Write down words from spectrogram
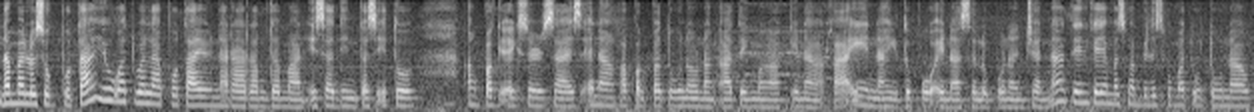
na malusog po tayo at wala po tayong nararamdaman. Isa din kasi ito ang pag-exercise ay nakakapagpatunaw ng ating mga kinakain na ito po ay nasa lupo ng tiyan natin. Kaya mas mabilis po matutunaw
